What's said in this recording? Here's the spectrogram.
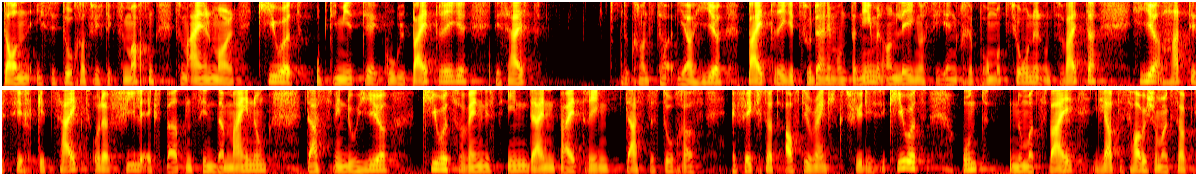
dann ist es durchaus wichtig zu machen. Zum einen mal Keyword-optimierte Google-Beiträge. Das heißt, Du kannst ja hier Beiträge zu deinem Unternehmen anlegen, also irgendwelche Promotionen und so weiter. Hier hat es sich gezeigt oder viele Experten sind der Meinung, dass wenn du hier Keywords verwendest in deinen Beiträgen, dass das durchaus Effekt hat auf die Rankings für diese Keywords. Und Nummer zwei, ich glaube, das habe ich schon mal gesagt,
